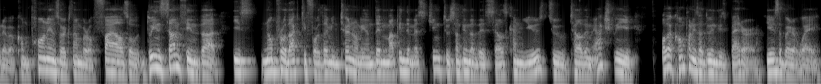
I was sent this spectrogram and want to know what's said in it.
whatever components or X number of files or doing something that is not productive for them internally and then mapping the messaging to something that the sales can use to tell them actually other companies are doing this better. Here's a better way.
